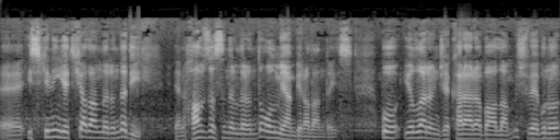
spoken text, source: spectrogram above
e, İSKİ'nin yetki alanlarında değil. Yani havza sınırlarında olmayan bir alandayız. Bu yıllar önce karara bağlanmış ve bunu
